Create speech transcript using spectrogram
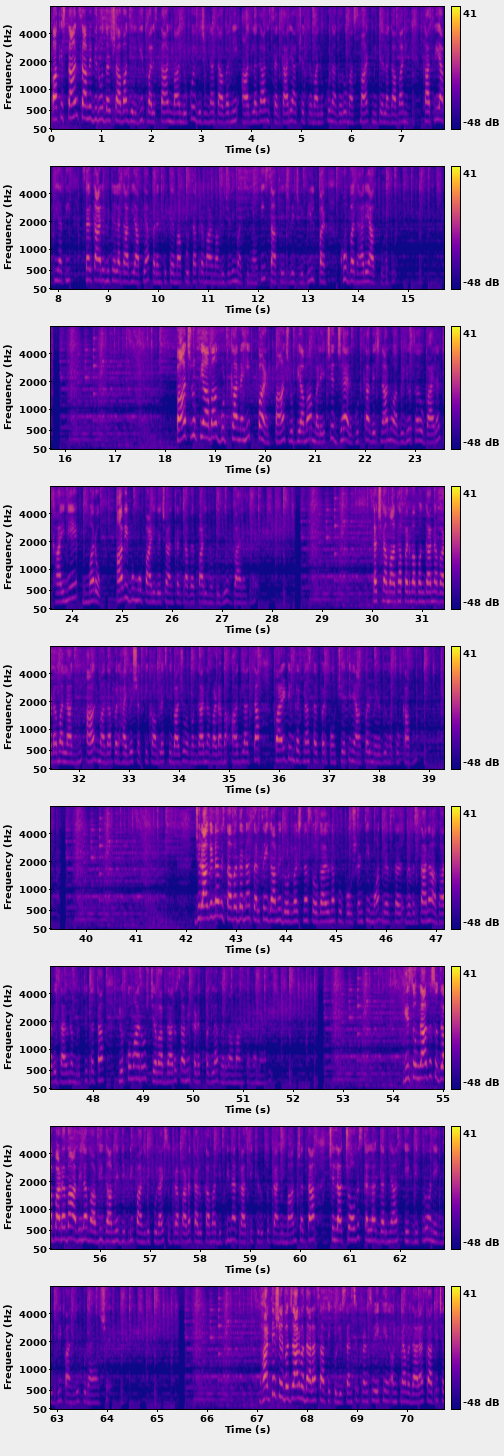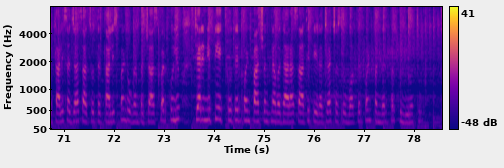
પાકિસ્તાન સામે વિરોધ દર્શાવવા ગિલગિત બાલ્ટિસ્તાનમાં લોકોએ વીજળીના ટાવરની આગ લગાવી. સરકારે આ ક્ષેત્રમાં લોકોના ઘરોમાં સ્માર્ટ મીટર લગાવવાની ખાતરી આપી હતી. સરકારે મીટર લગાવી આપ્યા, પરંતુ તેમાં પૂરતા પ્રમાણમાં વીજળી મળતી નહોતી. સાથે જ વીજળી બિલ પણ ખૂબ વધારે આવતું હતું. પાંચ રૂપિયામાં ગુટખા નહીં, પણ પાંચ રૂપિયામાં મળે છે ઝેર. ગુટખા વેચનારનો આ વીડિયો થયો વાયરલ. ખાઈને મરો. આવી બૂમો પાડી વેચાણ કરતા વેપારીનો વીડિયો વાયરલ થયો. કચ્છના માધાપરમાં બંગાળના વાડામાં લાગી આગ. માધાપર હાઈવે શક્તિ કોમ્પ્લેક્સની બાજુમાં બંગાળના વાડામાં આગ લાગતા ફાયર ટીમ ઘટના સ્થળ પર પહોંચી હતી અને આગ પર મેળવ્યો હતો કાબુ. જુનાગઢના વિસાવદરના સરસઈ ગામે દોઢ વર્ષના સો ગાયોના કુપોષણથી મોત વ્યવસ્થાના અભાવે ગાયોના મૃત્યુ થતા લોકોમાં રોષ, જવાબદારો સામે કડક પગલાં ભરવા માંગ કરવામાં આવી. ગીર સોમનાથ સુત્રાપાડામાં આવેલા વાવડી ગામે દીપડી પાંજરે પુરાઈ સુત્રાપાડા તાલુકામાં દીપડીના ત્રાસી ખેડૂતો ત્રાહીમામ છતાં છેલ્લા ચોવીસ કલાક દરમિયાન એક દીપડો અને એક દીપડી પાંજરે પુરાયા છે. ભારતીય શેરબજાર વધારા સાથે ખુલ્યું. સેન્સેક્સ ત્રણસો એક અંકના વધારા સાથે છેતાલીસ હજાર સાતસો તેતાલીસ પોઈન્ટ ઓગણપચાસ પર ખુલ્યું, જ્યારે નિફ્ટી એકોતેર પોઈન્ટ પાંચ અંકના વધારા સાથે તેર હજાર છસો બોતેર પોઈન્ટ પંદર પર ખુલ્યું હતું.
